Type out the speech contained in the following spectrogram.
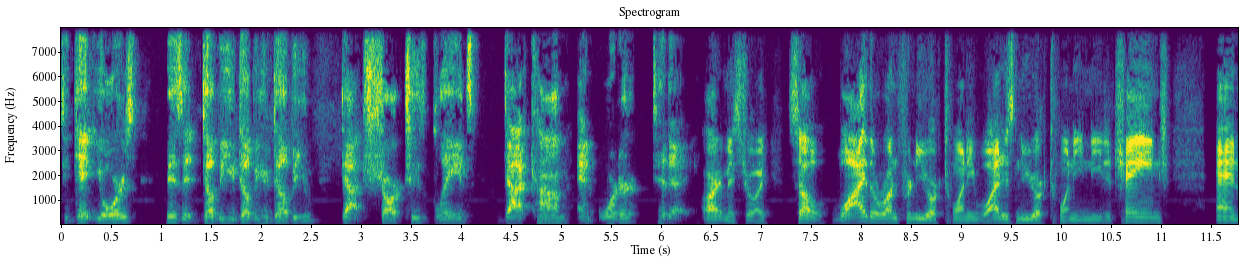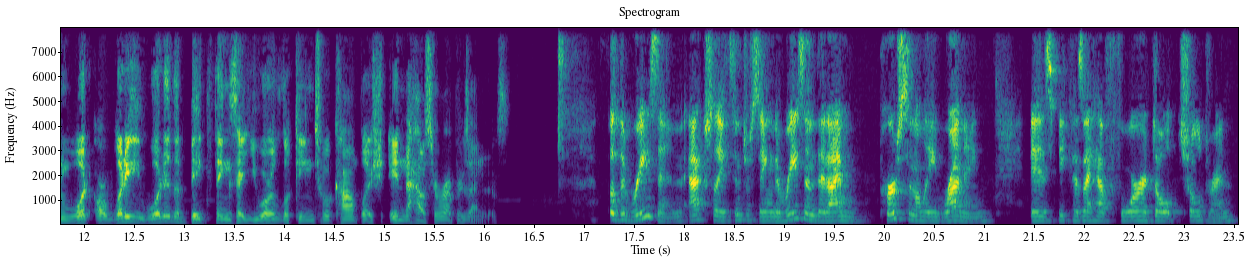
To get yours, visit www.sharktoothblades.com and order today. All right, Miss Joy. So, why the run for New York 20? Why does New York 20 need a change? And what are what are you, what are the big things that you are looking to accomplish in the House of Representatives? So the reason, actually, it's interesting. The reason that I'm personally running is because I have four adult children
